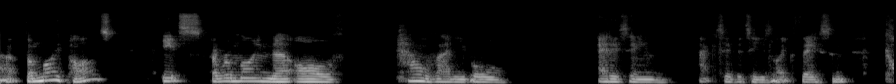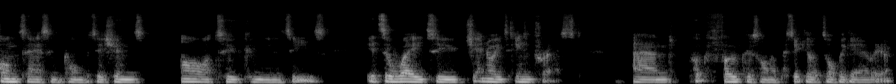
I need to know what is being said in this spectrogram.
Uh, for my part, it's a reminder of how valuable editing activities like this and contests and competitions are to communities. It's a way to generate interest and put focus on a particular topic area.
